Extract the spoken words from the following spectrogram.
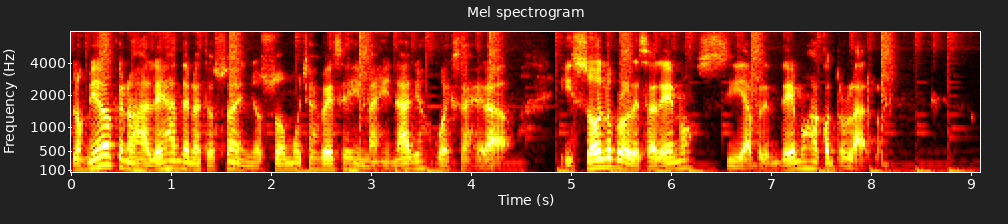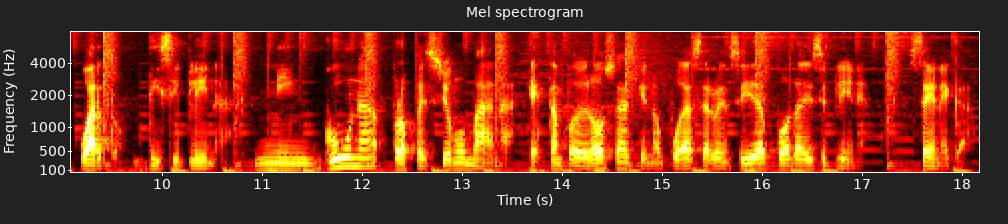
Los miedos que nos alejan de nuestros sueños son muchas veces imaginarios o exagerados y solo progresaremos si aprendemos a controlarlos. Cuarto, disciplina. Ninguna prospección humana es tan poderosa que no pueda ser vencida por la disciplina. Séneca.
